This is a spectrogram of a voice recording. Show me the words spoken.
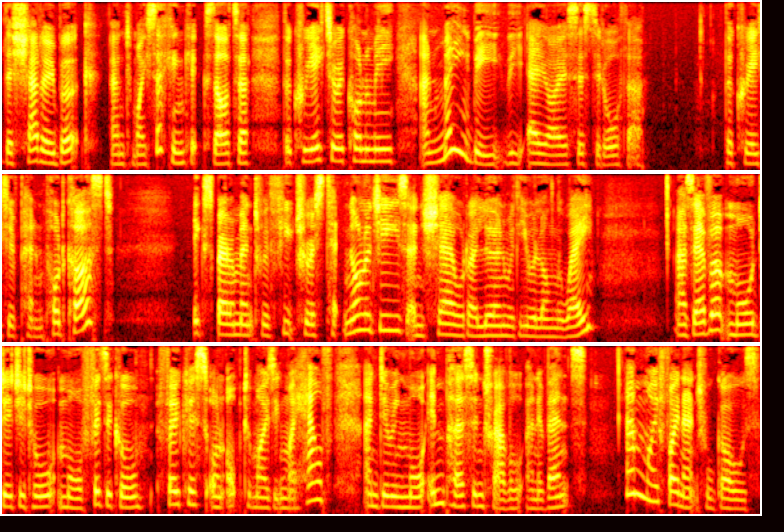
The Shadow Book, and my second Kickstarter, The Creator Economy, and maybe the AI assisted author. The Creative Penn Podcast, experiment with futurist technologies and share what I learn with you along the way. As ever, more digital, more physical, focus on optimizing my health and doing more in person travel and events, and my financial goals.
